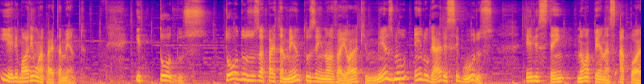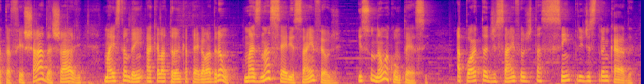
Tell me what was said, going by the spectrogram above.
E ele mora em um apartamento. E todos, todos os apartamentos em Nova York, mesmo em lugares seguros, eles têm não apenas a porta fechada, a chave, mas também aquela tranca pega ladrão. Mas na série Seinfeld, isso não acontece. A porta de Seinfeld está sempre destrancada.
